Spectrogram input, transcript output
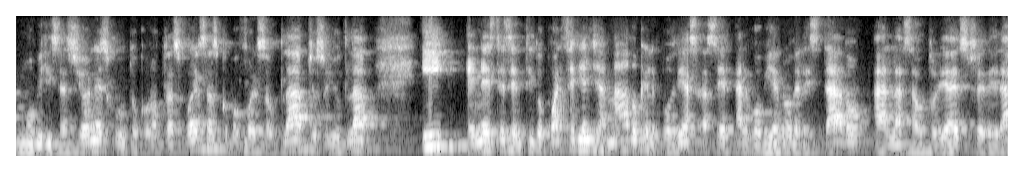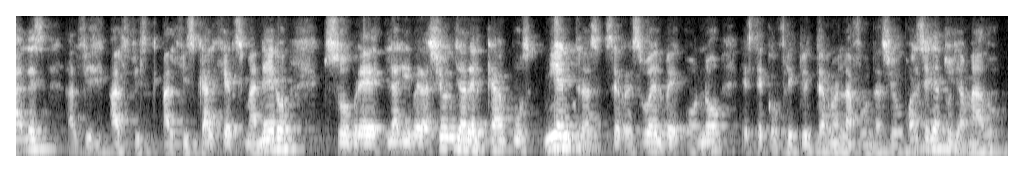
movilizaciones junto con otras fuerzas como Fuerza UTLAB, Yo Soy UTLAB, y en este sentido, ¿cuál sería el llamado que le podrías hacer al gobierno del Estado, a las autoridades federales, al, al, al fiscal Gertz Manero, sobre la liberación ya del campus mientras se resuelve o no este conflicto interno en la fundación? ¿Cuál sería tu llamado,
